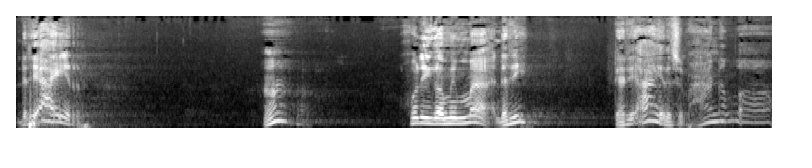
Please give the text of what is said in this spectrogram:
dari air. Hah? Khuliqa mimma dari dari air subhanallah.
